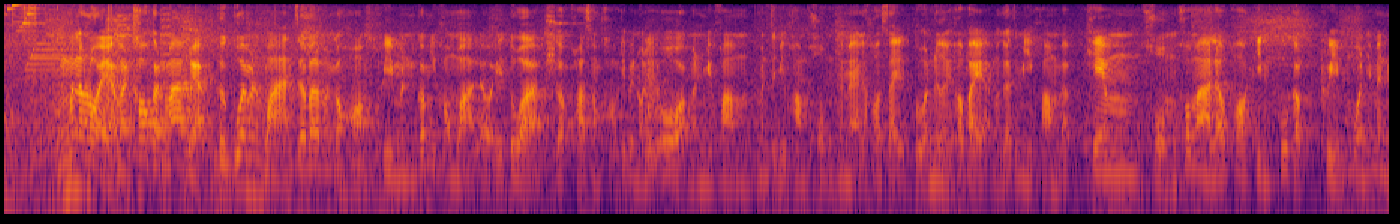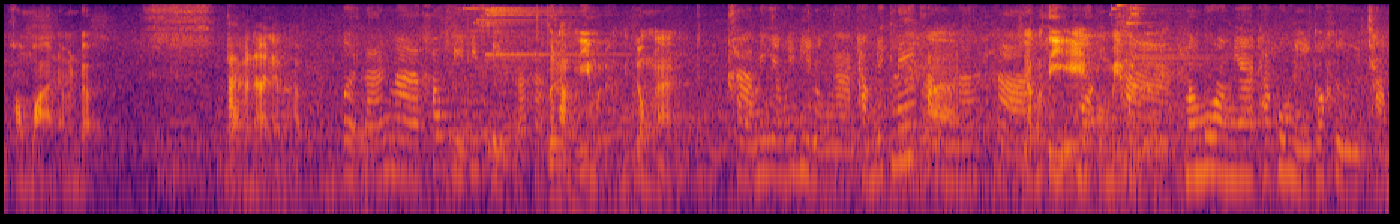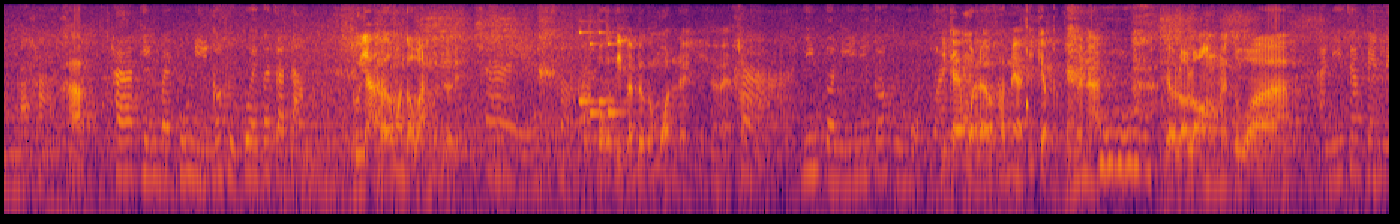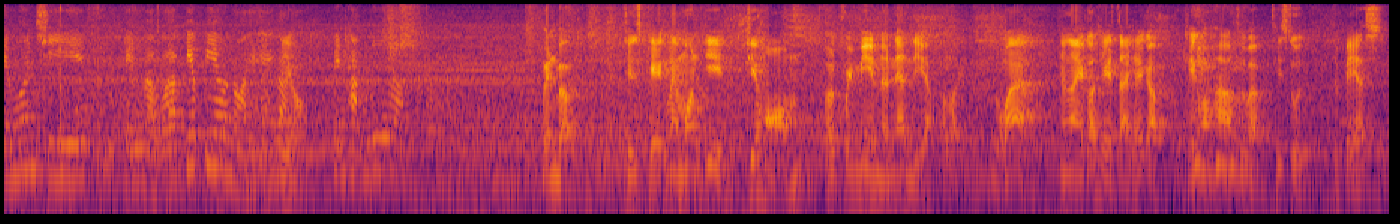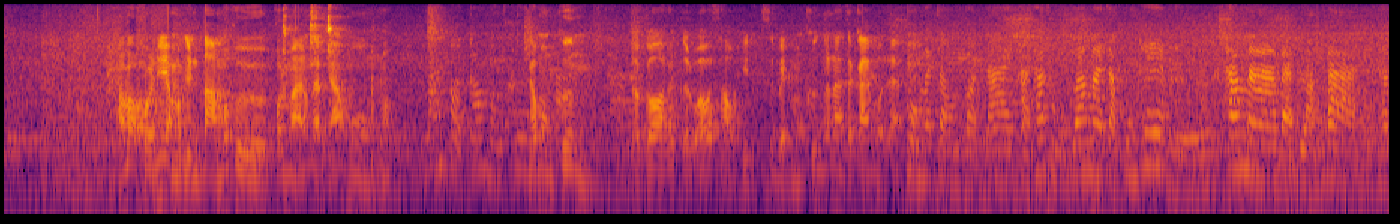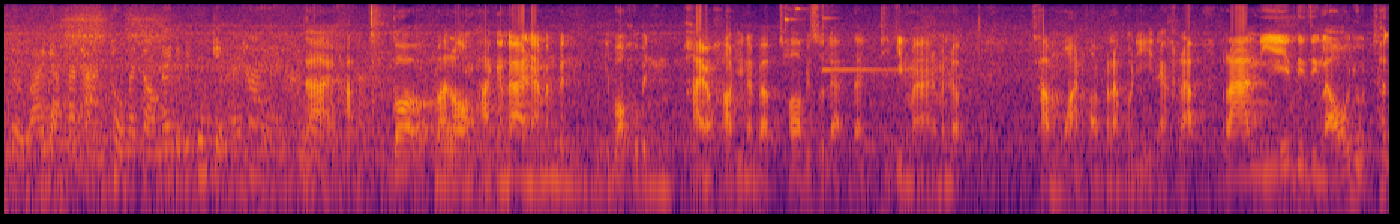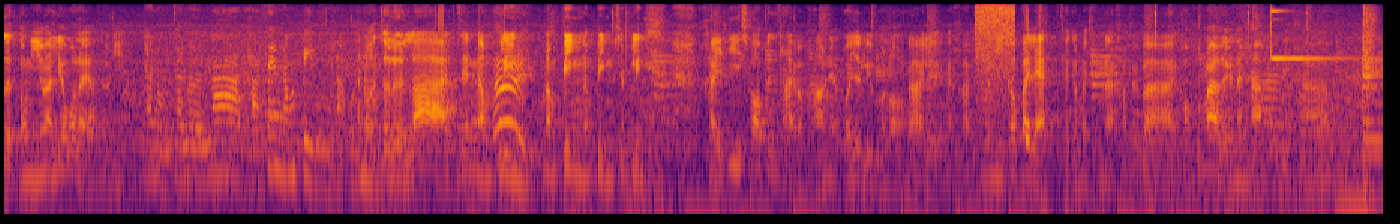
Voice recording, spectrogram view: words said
มันอร่อยอะ มันเข้ากันมากเลยอะ คือกล้วยมันหวานใช่ป่ะแล้วมันก็หอม ครีมมันก็มีความหวาน แล้วไอ้ตัวตัวครัสของเขาที่เป็นโอริโออะ มันมีความ มันจะมีความขมใช่ไหมแล้วเขาใส่ตัวเนยเข้าไปอะ มันก็จะมีความแบบเค็มขมเข้ามา แล้วพอกินคู่กับครีมข้างบนที่มันมีความหวานนะ มันแบบขายมานานยังนะครับ เปิดร้านมาเข้าปีที่สิบแล้วค่ะ ก็ทำที่นี่หมดเลยทำที่โรงงาน ค่ะไม่ยังไม่มีโรงงานทำเล็กๆค่ะคุณนะค่ะทุกอย่างก็ตีเอง homemade หมดเลย ค่ะมะม่วงเนี่ยถ้าพรุ่งนี้ก็คือช้ำแล้วค่ะ ครับ ถ้าทิ้งไปพรุ่งนี้ก็คือกล้วยก็จะดำทุกอย่างก็ต้องวันต่อวันหมดเลย ใช่ค่ะปกติแป๊บเดียวก็หมดเลยอย่างงี้ใช่ไหมครับค่ะ ยิ่งตัวนี้นี่ก็คือหมดไวนี่ใกล้หมดแล้วครับเนี่ยที่เก็บกับผมด้วยนะ เดี๋ยวเราลองในตัว อันนี้จะเป็นเลมอนชีสเป็นแบบว่าเปรี้ยวๆหน่อยให้แบเปรี้บยว เป็นทางเลือก เป็นแบบ ชีสเค้กเลมอนที่ที่หอมแล้วครีมมี่นั้นแน่นดีอะอร่อยแต่ว่ายังไงก็เทใจให้กับเค้กมะพร้าวคือแบบที่สุด the best สำหรับคนที่อยากมากินตามก็คือคนมาตั้งแต่9โมงเนาะร้านเปิด9โมงครึ่ง9โมงครึ่งค่ะแล้วก็ถ้าเกิดว่าเสาร์อาทิตย์11โมงครึ่งก็น่าจะใกล้หมดแล้วโทรมาจองก่อนได้ค่ะ ถ้าสมมติว่ามาจากกรุงเทพหรือถ้ามาแบบหลังบ่าย ถ้าเกิดว่าอยากมาทานโทรมาจองได้เดี๋ยวพี่กุ้งเก็บไว้ให้ค่ะได้ครับะก็มาลองทานกันได้นะ มันเป็นอย่าง ที่บอกคือเป็นพายมะพร้าวที่นัทแบบชอบที่สุดแหละ แต่ที่กินมานะมันแบบฉ่ำหวานหอมกำลังพอดีนะครับ ร้านนี้จริงๆแล้วอยู่ถ้าเกิดตรงนี้มันเรียกว่าอะไรครับแถวนี้ ถนนเจริญราษฎร์ค่ะเส้นน้ำปิงค่ะคุณถนนเจริญราษฎร์เส้นน้ำปลิง น้ำปิงน้ำปิงไม่ใช่ปลิง ใครที่ชอบเป็นสายมะพร้าวเนี่ยก็อย่าลืมมาลองได้เลยนะครับ วันนี้ก็ไปแล้วเจอกันใหม่ช่วงหน้าครับบ๊ายบายขอบคุณมากเลยนะครับสวัสดีครับ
